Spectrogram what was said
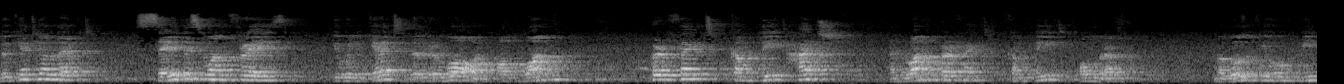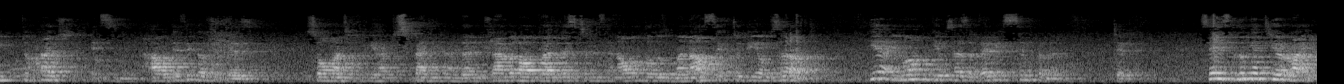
look at your left, say this one phrase, you will get the reward of one perfect, complete Hajj and one perfect, complete Umrah. Now those of you who've been to Hajj, it's how difficult it is. So much you have to spend and then travel all that distance and all those manasik to be observed. Here Imam gives us a very simple tip. Says, look at your right,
